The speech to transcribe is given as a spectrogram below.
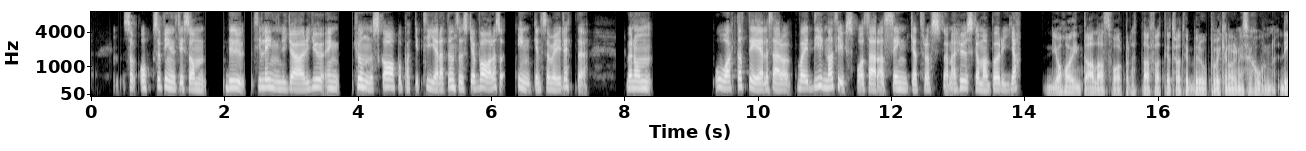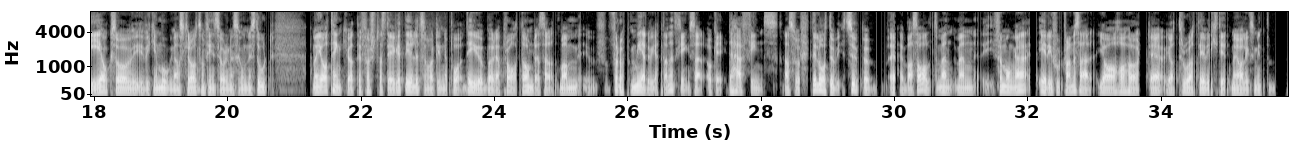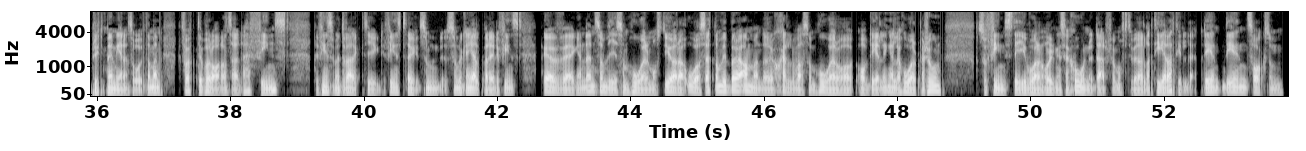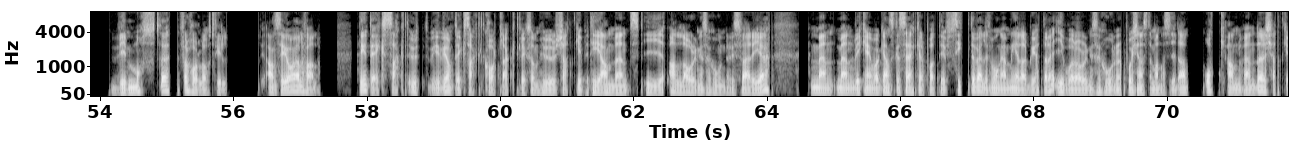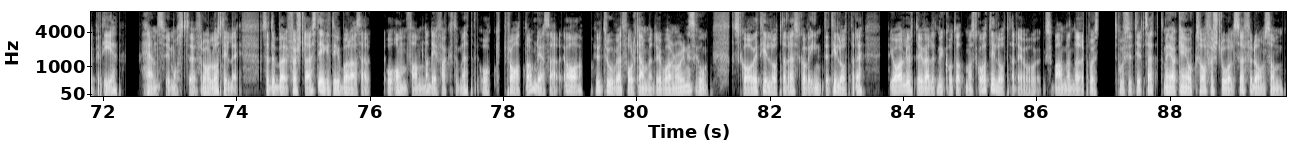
som också finns liksom, du tillgängliggör ju en kunskap och paketerat den så det ska vara så enkelt som möjligt. Men om oaktat det, eller så här, vad är dina tips på att sänka trösklarna? Hur ska man börja? Jag har inte alla svar på detta för att jag tror att det beror på vilken organisation det är också, vilken mognadsgrad som finns i organisationen i stort. Men jag tänker ju att det första steget, det är lite som vi varit inne på, det är ju att börja prata om det så här, att man får upp medvetandet kring så här, okej, okay, det här finns. Alltså, det låter superbasalt, men, men för många är det fortfarande så här, jag har hört det, jag tror att det är viktigt, men jag har liksom inte brytt mig mer än så. Utan men få upp det på radarn, så här, det här finns. Det finns som ett verktyg, det finns det som, som du kan hjälpa dig. Det finns överväganden som vi som HR måste göra, oavsett om vi börjar använda det själva som HR-avdelning eller HR-person så finns det i vår organisation. Därför måste vi relatera till det. Det är, det är en sak som vi måste förhålla oss till, anser jag i alla fall. Det är inte exakt ut, vi har inte exakt kartlagt liksom hur ChatGPT används i alla organisationer i Sverige. Men, men vi kan vara ganska säkra på att det sitter väldigt många medarbetare i våra organisationer på tjänstemannasidan och använder ChatGPT Hens vi måste förhålla oss till dig. Så det bör, första steget är ju bara så här, att omfamna det faktumet och prata om det. så här, ja, Hur tror vi att folk använder det i vår organisation? Ska vi tillåta det? Ska vi inte tillåta det? Jag lutar ju väldigt mycket åt att man ska tillåta det och liksom använda det på ett positivt sätt. Men jag kan ju också ha förståelse för de som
